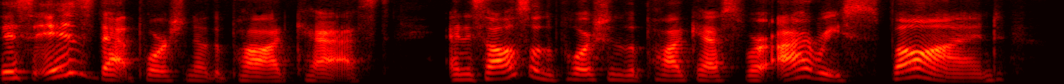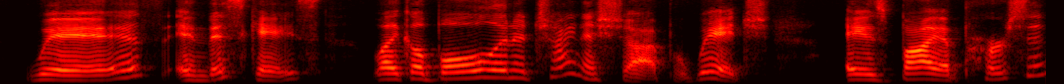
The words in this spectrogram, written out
This is that portion of the podcast, and it's also the portion of the podcast where I respond with, in this case, like a bowl in a china shop, which is by a person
